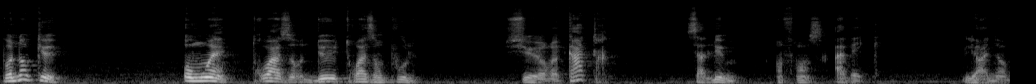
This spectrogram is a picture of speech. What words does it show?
Pendant que au moins 3, 2, 3 ampoules sur 4 s'allument en France avec l'uranium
